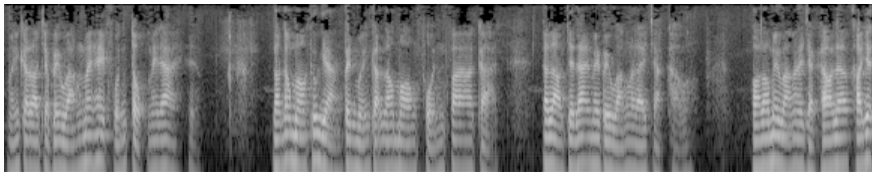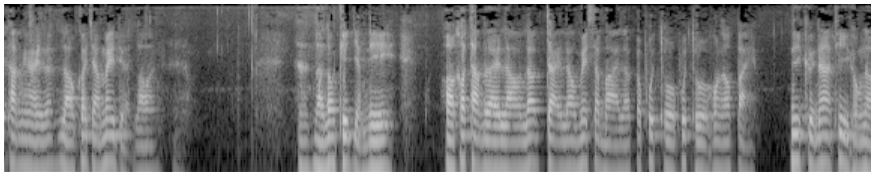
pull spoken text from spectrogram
เหมือนกับเราจะไปหวังไม่ให้ฝนตกไม่ได้ เราต้องมองทุกอย่างเป็นเหมือนกับเรามองฝนฟ้าอากาศ แล้วเราจะได้ไม่ไปหวังอะไรจากเขา พอเราไม่หวังอะไรจากเขาแล้ว เขาจะทำยังไงเราก็จะไม่เดือดร้อน เราต้องคิดอย่างนี้ พอเขาทำอะไรเราแล้วใจเราไม่สบายเราก็พุโทโธพุโทโธของเราไป นี่คือหน้าที่ของเรา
